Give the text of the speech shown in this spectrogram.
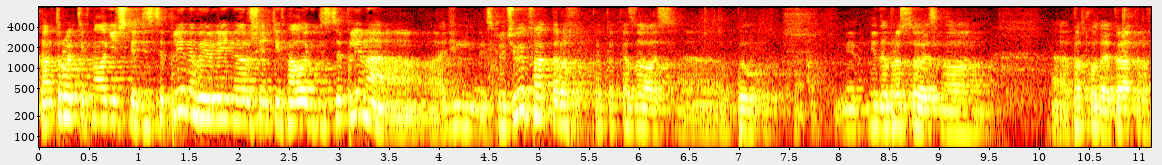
контроль технологической дисциплины, выявление нарушений технологий дисциплина, один из ключевых факторов, как оказалось, был недобросовестного Э, подхода операторов.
